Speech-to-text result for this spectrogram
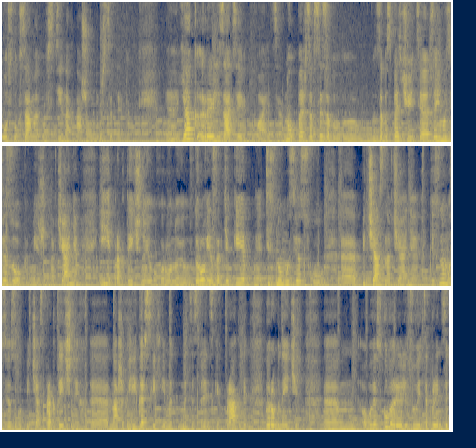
послуг саме в стінах нашого університету. Як реалізація відбувається? Ну, перш за все, забезпечується взаємозв'язок між навчанням і практичною охороною здоров'я завдяки е, тісному зв'язку е, під час навчання, тісному зв'язку під час практичних е, наших лікарських і медсестринських практик виробничих. Ем, Обов'язково реалізується принцип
